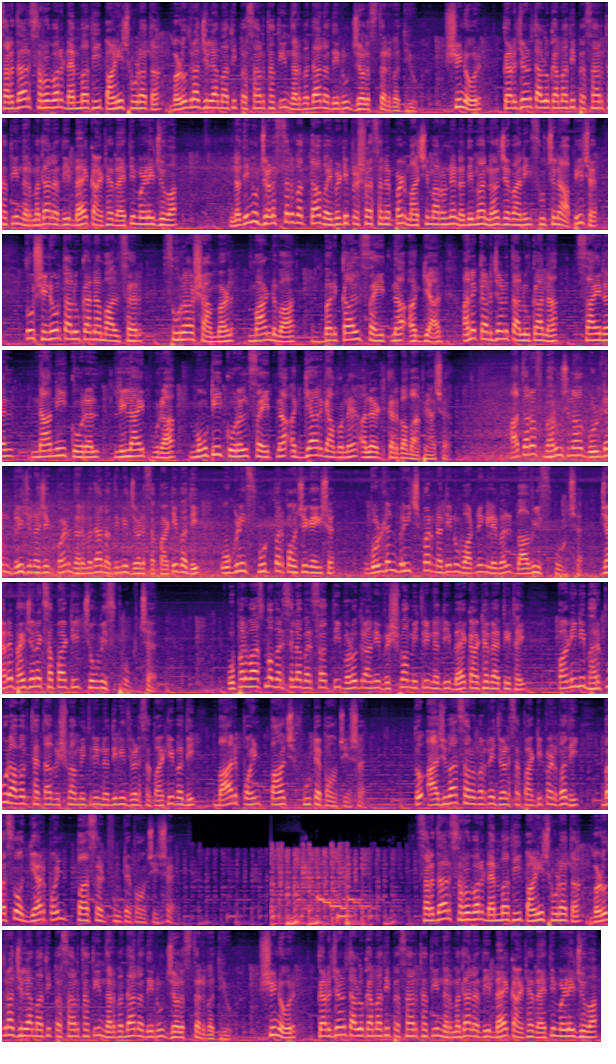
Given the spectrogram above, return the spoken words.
સરદાર સરોવર ડેમમાંથી પાણી છોડાતા વડોદરા જિલ્લામાંથી પસાર થતી નર્મદા નદીનું જળસ્તર વધ્યું. શિનોર, કરજણ તાલુકામાંથી પસાર થતી નર્મદા નદી બે કાંઠે વહેતી મળી જોવા. નદીનું જળસ્તર વધતા વહીવટી પ્રશાસને પણ માછીમારોને નદીમાં ન જવાની સૂચના આપી છે. તો શિનોર તાલુકાના માલસર, સુરા શામળ, માંડવા, બરકાલ સહિતના અગિયાર અને કરજણ તાલુકાના સાયરલ, નાની કોરલ, લીલાઈપુરા, મોટી કોરલ સહિતના અગિયાર ગામોને અલર્ટ કરવામાં આવ્યા છે. આ તરફ ભરૂચના ગોલ્ડન બ્રિજ નજીક પણ નર્મદા નદીની જળ સપાટી વધી ઓગણીસ ફૂટ પર પહોંચી ગઈ છે. ગોલ્ડન બ્રિજ પર નદીનું વોર્નિંગ લેવલ બાવીસ ફૂટ છે, જ્યારે ભયજનક સપાટી ચોવીસ ફૂટ છે. ઉપરવાસમાં વરસેલા વરસાદથી વડોદરાની વિશ્વામિત્રી નદી બે કાંઠે વહેતી થઈ. પાણીની ભરપૂર આવક થતાં વિશ્વામિત્રી નદીની જળ સપાટી વધી બાર પોઈન્ટ પાંચ ફૂટે પહોંચી છે. તો આજવા સરોવરની જળ સપાટી પણ વધી બસો અગિયાર પોઈન્ટ પાસઠ ફૂટે પહોંચી છે. સરદાર સરોવર ડેમમાંથી પાણી છોડાતા વડોદરા જિલ્લામાંથી પસાર થતી નર્મદા નદીનું જળસ્તર વધ્યું. શિનોર, કરજણ તાલુકામાંથી પસાર થતી નર્મદા નદી બે કાંઠે વહેતી મળી જોવા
